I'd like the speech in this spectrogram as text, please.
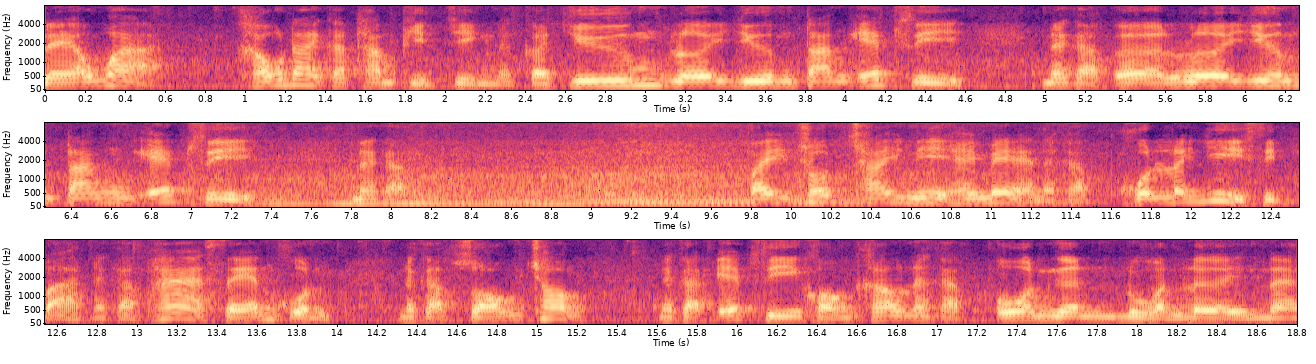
แล้วว่าเขาได้กระทำผิดจริงนะก็ยืมเลยยืมตังเอฟซีนะครับเออเลยยืมตังเอฟซีนะครับ ไปชดใช้หนี้ให้แม่นะครับ คนละ 20 บาทนะครับ5 0 0แสนคนนะครับสองช่องนะครับ FC ของเขานะครับ โอนเงินด่วนเลยนะ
